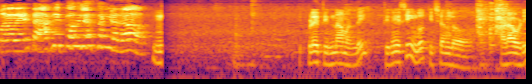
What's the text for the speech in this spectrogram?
మనదే టాబ్లెట్ వదిలేస్తాం కదా. ఇప్పుడే తిన్నామండి. తినేసి ఇంకో కిచెన్లో హడావుడి.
